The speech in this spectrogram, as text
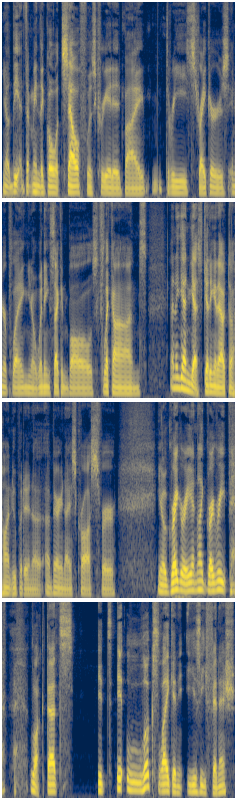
you know, the I mean the goal itself was created by three strikers interplaying, you know, winning second balls, flick ons, and again, yes, getting it out to Hunt, who put in a, a very nice cross for, you know, Gregory, and like Gregory, look, that's it it looks like an easy finish,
